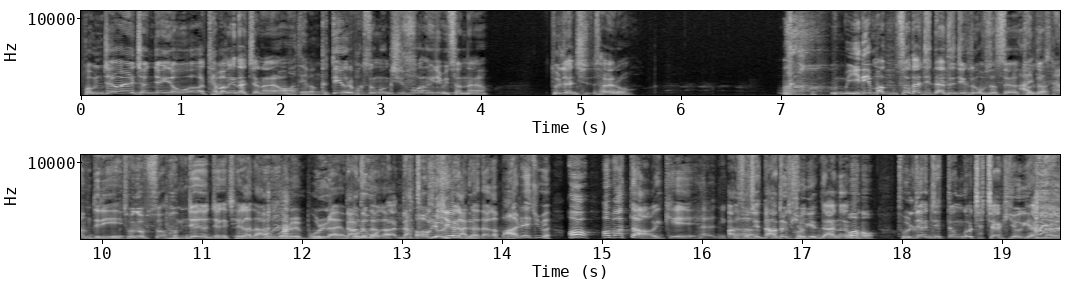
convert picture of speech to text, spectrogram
범죄와의 전쟁 영화가 대박이 났잖아요. 어, 대박 그때 났죠. 이후로 박성광 씨 후광이 좀 있었나요? 돌잔치 사회로. 뭐 일이 막 쏟아진다든지 그런 거 없었어요? 아니 돌잔- 사람들이 전혀 없어? 범죄 전쟁에 제가 나온 거를 몰라요. 나도 모르다가. 나도 어, 기억이 기억 안 나. 나다가 말해주면 어, 어 맞다 이렇게 하니까. 아, 솔직히 나도 기억이 나는 어, 돌잔치 했던 거 자체가 기억이 안 나요.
